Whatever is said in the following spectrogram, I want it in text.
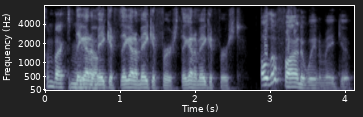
Come back to me. They gotta about- make it. They gotta make it first. They gotta make it first. Oh, they'll find a way to make it.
